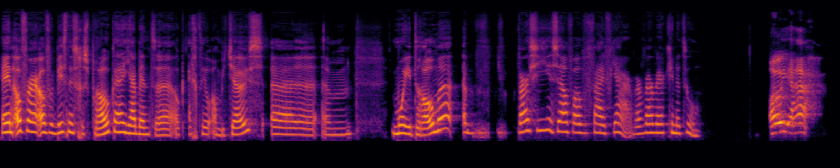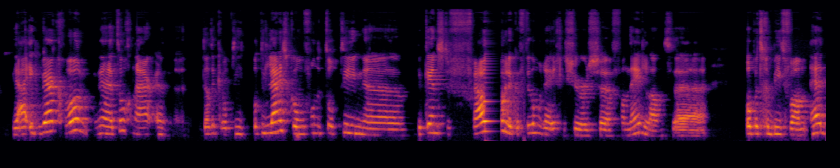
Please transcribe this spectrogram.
En over, over business gesproken, jij bent uh, ook echt heel ambitieus. Uh, um, mooie dromen. Uh, waar zie je jezelf over vijf jaar? Waar, waar werk je naartoe? Oh ja, ja ik werk gewoon toch naar dat ik op die, op die lijst kom van de top 10 bekendste vrouwelijke filmregisseurs van Nederland op het gebied van, hè,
